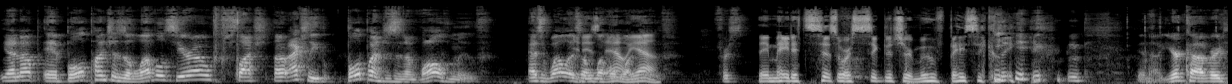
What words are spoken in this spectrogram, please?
Yeah, nope. It, Bullet Punch is a level zero slash. Oh, actually, Bullet Punch is an evolve move as well as It a level now, one yeah. move. For they made it Scizor's signature move, basically. you know, you're covered.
